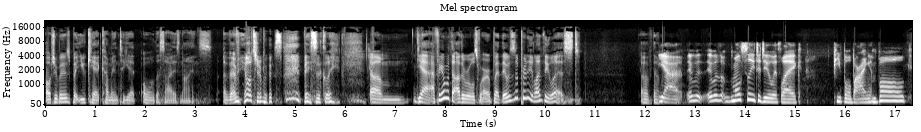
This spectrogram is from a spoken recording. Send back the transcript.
Ultra Boost, but you can't come in to get all the size nines of every Ultra Boost, basically. Um, yeah, I forget what the other rules were, but there was a pretty lengthy list of them. Yeah, it was it was mostly to do with like people buying in bulk,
